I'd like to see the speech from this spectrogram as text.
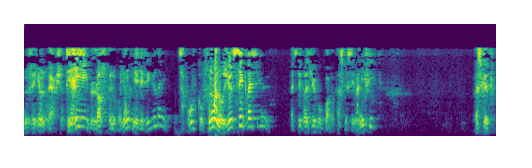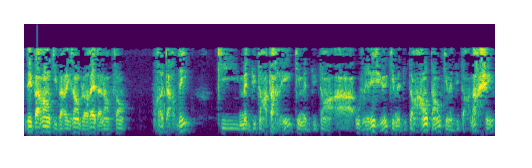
nous ayons une réaction terrible lorsque nous voyons qu'il est défiguré. Ça prouve qu'au fond, à nos yeux, c'est précieux. C'est précieux pourquoi? Parce que c'est magnifique. Parce que des parents qui, par exemple, auraient un enfant retardés, qui mettent du temps à parler, qui mettent du temps à ouvrir les yeux, qui mettent du temps à entendre, qui mettent du temps à marcher,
